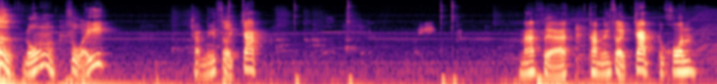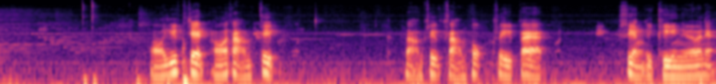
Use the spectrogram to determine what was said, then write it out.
อ ลง สวยช็อตนี้สวยจัดหน้าเสือช็อตนี้สวยจัดทุกคน อ๋อยี่สิบเจ็ดอ๋อสามสิบสามสิบสามหกสี่แปดเสี่ยงอีกทีนึงแล้วเนี่ย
